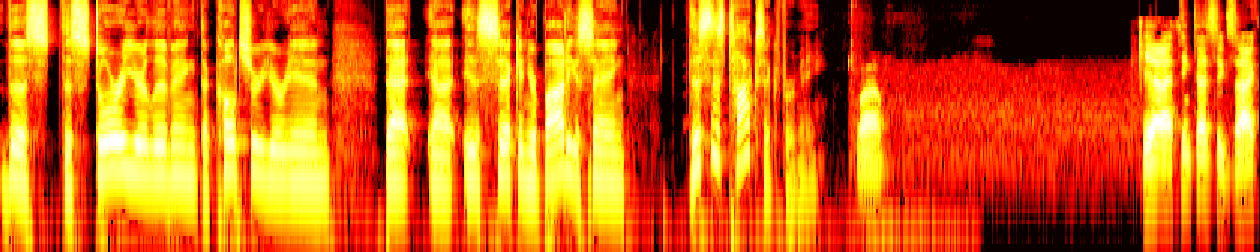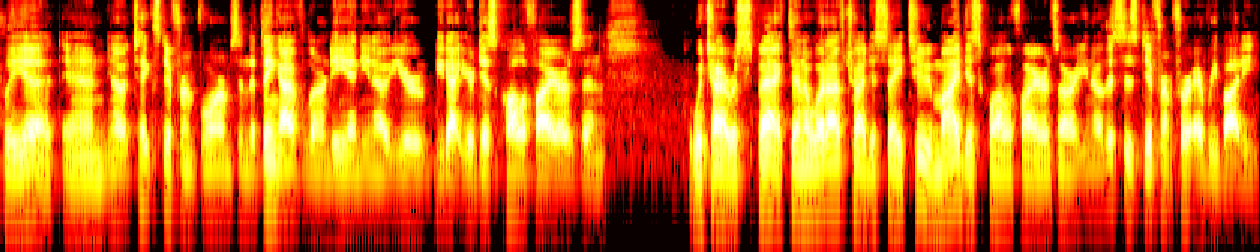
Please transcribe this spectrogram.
the the story you're living, the culture you're in, that uh, is sick, and your body is saying, "This is toxic for me." Wow. Yeah, I think that's exactly it. And you know, it takes different forms. And the thing I've learned, Ian, you know, you're you got your disqualifiers and which I respect. And what I've tried to say too, my disqualifiers are, you know, this is different for everybody.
